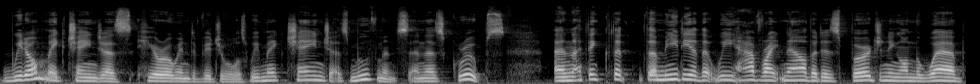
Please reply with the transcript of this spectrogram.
we don't make change as hero individuals, we make change as movements and as groups. And I think that the media that we have right now that is burgeoning on the web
